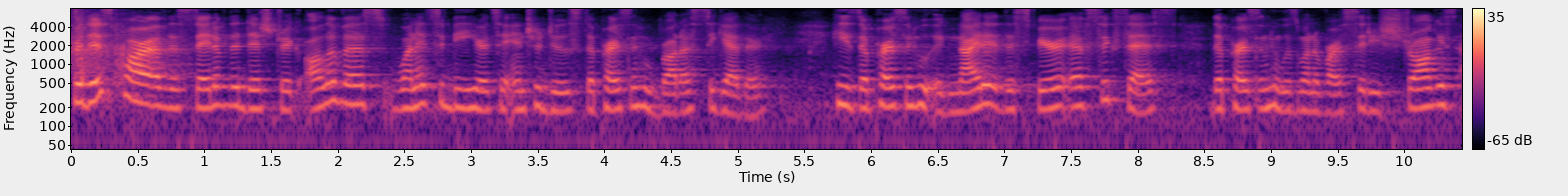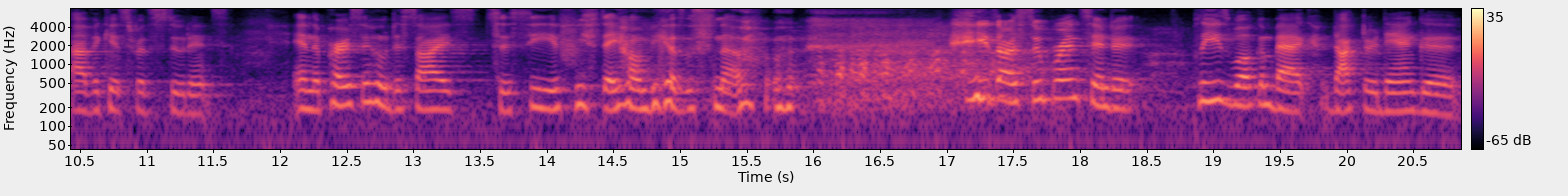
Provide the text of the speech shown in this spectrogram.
For this part of the State of the District, all of us wanted to be here to introduce the person who brought us together. He's the person who ignited the spirit of success, the person who is one of our city's strongest advocates for the students, and the person who decides to see if we stay home because of snow. He's our superintendent. Please welcome back Dr. Dan Good.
